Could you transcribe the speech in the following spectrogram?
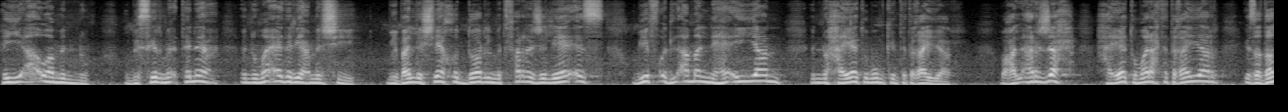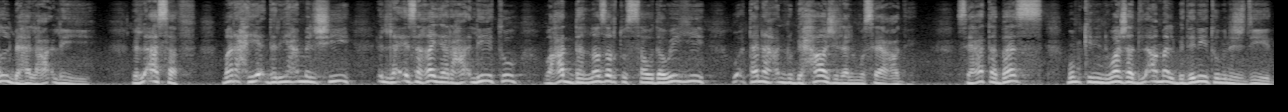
هي أقوى منه وبصير مقتنع إنه ما قادر يعمل شي ببلش ياخد دور المتفرج اليائس وبيفقد الأمل نهائيا إنه حياته ممكن تتغير. وعلى الأرجح حياته ما رح تتغير إذا ضل بهالعقلية. للأسف ما رح يقدر يعمل شيء إلا إذا غير عقليته وعدل نظرته السوداوية واقتنع أنه بحاجة للمساعدة. ساعتها بس ممكن ينوجد الأمل بدنيته من جديد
